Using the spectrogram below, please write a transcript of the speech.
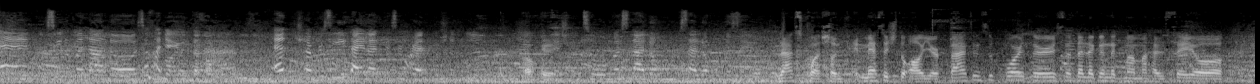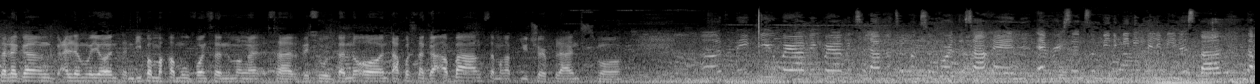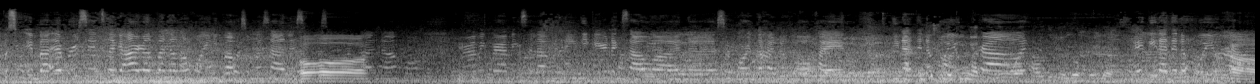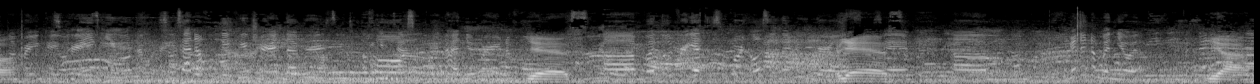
And kung sino manalo, sa kanya yun talaga. And syempre si Thailand kasi friend ko siya Okay. competition. So, mas lalong, mas lalong ko masaya. Last question, message to all your fans and supporters na talagang nagmamahal sa'yo. Talagang, alam mo yon hindi pa makamove on sa mga sa resulta noon, tapos nag-aabang sa mga future plans mo. Uh, thank you. Maraming maraming salamat sa pagsuporta sa akin. Ever since nung Binibining Pilipinas pa. Tapos yung iba, ever since nag-aaral pa lang ako, hindi pa ako sumasali. So, Oo. susuportahan na ako. Maraming maraming salamat na nagsawa na supportahan ako kahit hindi natin na po yung crowd. Kahit hindi natin na po yung crowd. Pa rin kayo. Thank you. So sana kung may future endeavors, ako, supportahan niyo pa rin ako. Yes. Um, but don't forget to support also the new girls. Yes. Kasi, um, ganun naman yun. Yeah.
